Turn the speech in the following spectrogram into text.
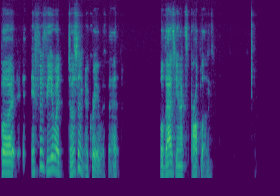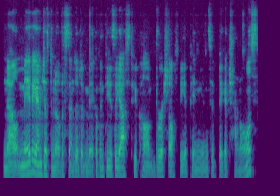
But if a viewer doesn't agree with it, well, there's your next problem. Now, maybe I'm just an oversensitive makeup enthusiast who can't brush off the opinions of bigger channels,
